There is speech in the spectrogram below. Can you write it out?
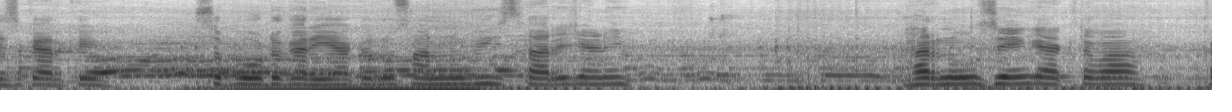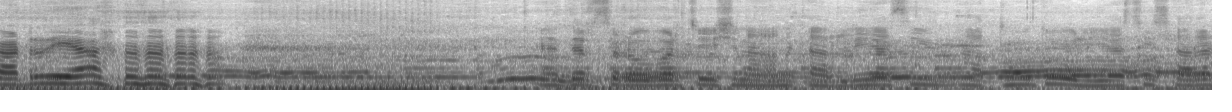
ਇਸ ਕਰਕੇ ਸਪੋਰਟ ਕਰਿਆ ਕਰੋ ਸਾਨੂੰ ਵੀ ਸਾਰੇ ਜਣੇ। ਹਰਨੂਰ ਸਿੰਘ ਐਕਟਿਵਾ ਕੱਢ ਰਿਹਾ। ਇੱਧਰ ਸਰੋਵਰ 'ਚ ਇਸ਼ਨਾਨ ਕਰ ਲਿਆ ਸੀ, ਹੱਥ ਨੂੰ ਧੋ ਲਿਆ ਸੀ ਸਾਰਾ।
